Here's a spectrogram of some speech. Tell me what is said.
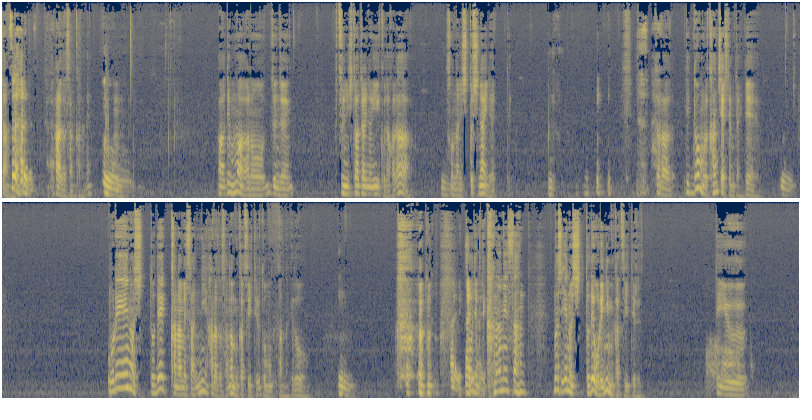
たんでそれ原田さんから？原田さんからねうん。うんあでもまああの全然普通に人当たりのいい子だからうんそんなに嫉妬しないでって たらでどうも俺勘違いしたみたいでうん。俺への嫉妬で要さんに原田さんがムカついてると思ったんだけどうん。そうじゃなくて要さんの絵の嫉妬で俺にムカついてるっていう、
